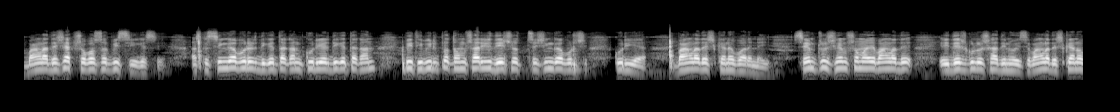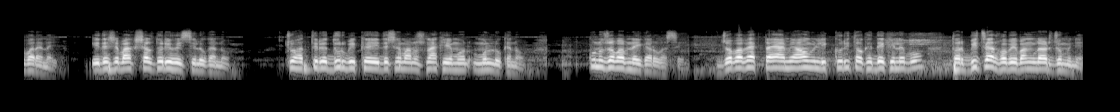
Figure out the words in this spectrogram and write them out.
বাংলাদেশ একশো বছর পিছিয়ে গেছে। আজকে সিঙ্গাপুরের দিকে তাকান, কোরিয়ার দিকে তাকান, পৃথিবীর প্রথম সারির দেশ হচ্ছে সিঙ্গাপুর কোরিয়া। বাংলাদেশ কেন পারে নাই? সেম টু সেম সময়ে বাংলাদেশ এই দেশগুলো স্বাধীন হয়েছে। বাংলাদেশ কেন পারে নাই? এই দেশে বাকশাল তৈরি হয়েছিল কেন? চুয়াত্তরের দুর্ভিক্ষে এই দেশের মানুষ না খেয়ে মরলো কেন? কোনো জবাব নেই কারও কাছে। জবাব একটাই, আমি আওয়ামী লীগ করি, তোকে দেখে নেব, তোর বিচার হবে বাংলার জমিনে।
